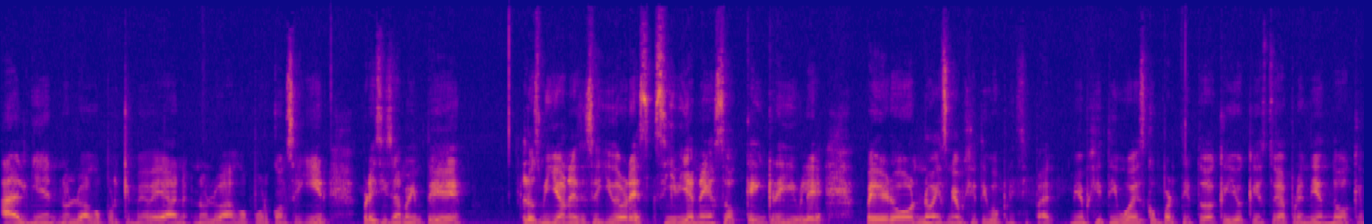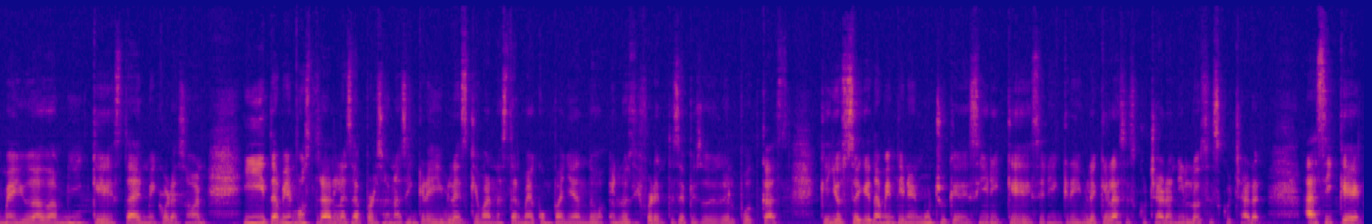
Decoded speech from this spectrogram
alguien, no lo hago porque me vean, no lo hago por conseguir precisamente los millones de seguidores. Si bien eso, qué increíble, pero no es mi objetivo principal. Mi objetivo es compartir todo aquello que estoy aprendiendo, que me ha ayudado a mí, que está en mi corazón y también mostrarles a personas increíbles que van a estarme acompañando en los diferentes episodios del podcast, que yo sé que también tienen mucho que decir y que sería increíble que las escucharan y los escucharan. Así que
